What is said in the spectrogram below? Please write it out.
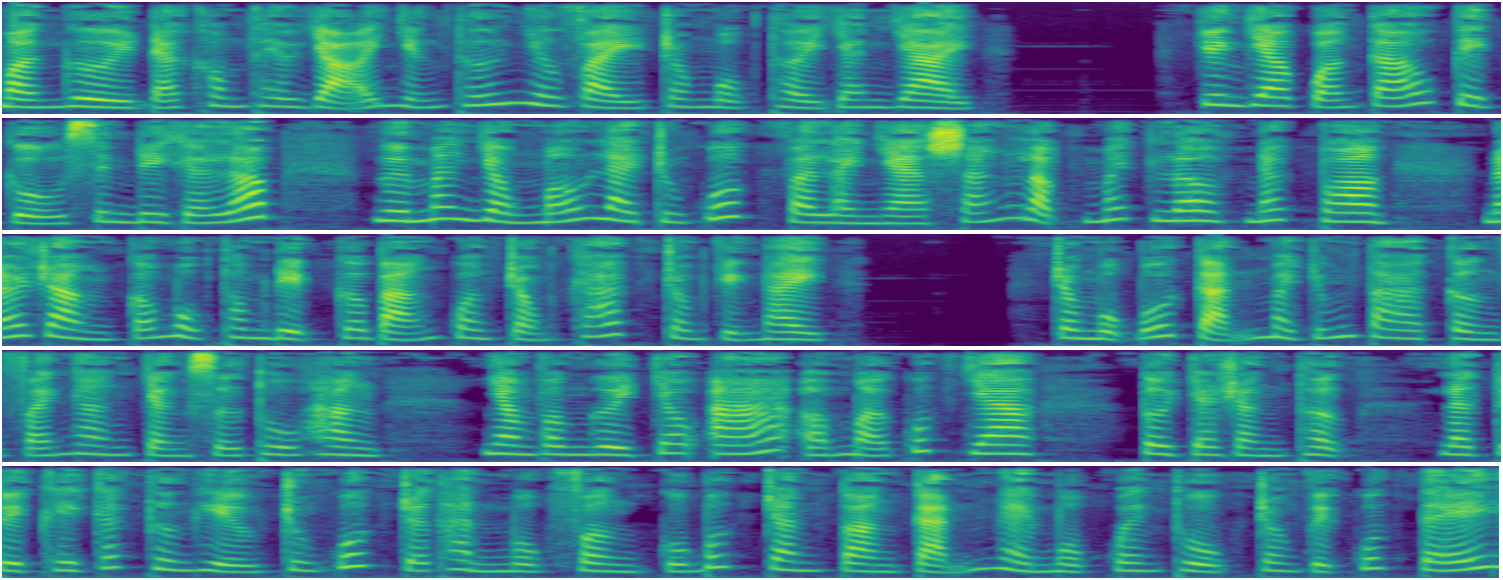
Mọi người đã không theo dõi những thứ như vậy trong một thời gian dài. Chuyên gia quảng cáo kỳ cựu Cindy Gallup, người mang dòng máu lai Trung Quốc và là nhà sáng lập Maklo Nakpon, nói rằng có một thông điệp cơ bản quan trọng khác trong chuyện này. Trong một bối cảnh mà chúng ta cần phải ngăn chặn sự thù hằn nhằm vào người châu Á ở mọi quốc gia, tôi cho rằng thật là tuyệt khi các thương hiệu Trung Quốc trở thành một phần của bức tranh toàn cảnh ngày một quen thuộc trong việc quốc tế,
